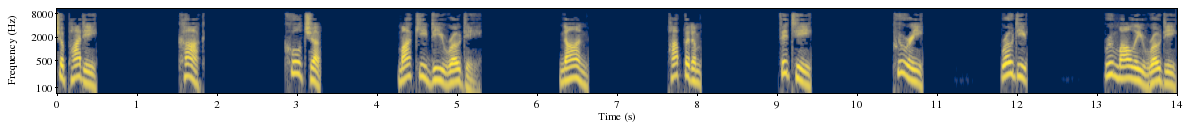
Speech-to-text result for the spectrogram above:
Chapati Kak Kulcha. Maki di roti. Naan. Papadum Fiti Puri. Roti. Rumali roti.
